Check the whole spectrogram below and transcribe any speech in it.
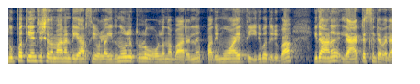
മുപ്പത്തിയഞ്ച് ശതമാനം ഡി ആർ സി ഉള്ള ഇരുന്നൂറ് ലിറ്റർ കൊള്ളുന്ന ബാരലിന് പതിമൂവായിരത്തി ഇരുപത് രൂപ. ഇതാണ് ലാറ്റസിന്റെ വില.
